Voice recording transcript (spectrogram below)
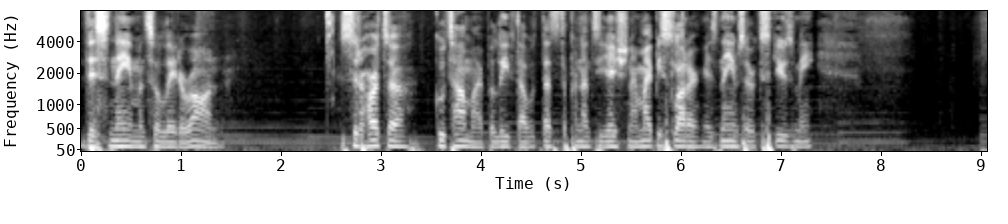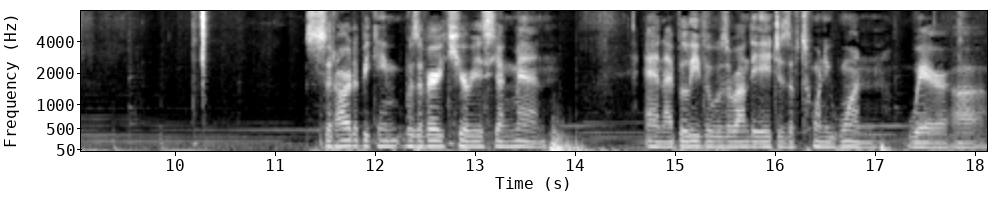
this name until later on. Siddhartha Gautama, I believe that was, that's the pronunciation. I might be slaughtering his name, so excuse me. Siddhartha became was a very curious young man, and I believe it was around the ages of 21 where uh,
